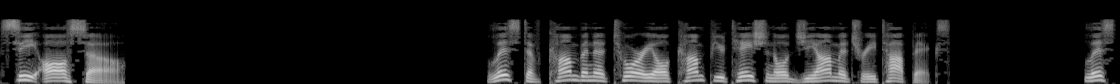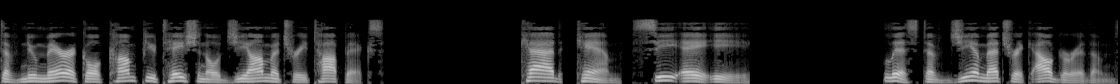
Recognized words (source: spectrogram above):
See also List of combinatorial computational geometry topics List of numerical computational geometry topics. CAD, CAM, CAE List of geometric algorithms.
